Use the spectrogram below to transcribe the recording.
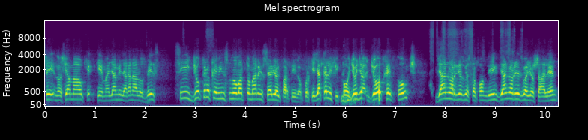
sí, nos llama que, que Miami le gana a los Bills Sí, yo creo que Vince no va a tomar en serio el partido, porque ya calificó. Yo, ya, yo head coach, ya no arriesgo a Stephon Diggs, ya no arriesgo a Josh Allen.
